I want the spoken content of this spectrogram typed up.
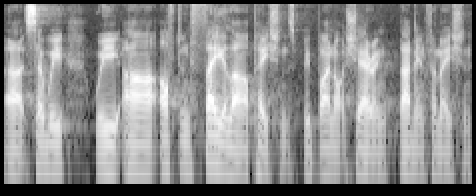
Uh, so we, we uh, often fail our patients by not sharing that information.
